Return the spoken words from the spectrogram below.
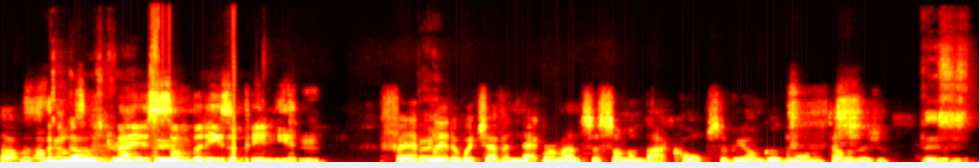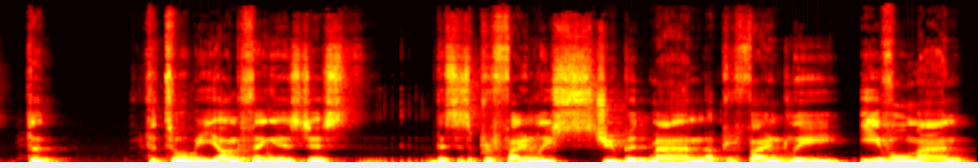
That was. I mean, that was That great is too. somebody's opinion. fair but- play to whichever necromancer summoned that corpse to be on Good Morning Television. this is the the Toby Young thing is just this is a profoundly stupid man, a profoundly evil man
